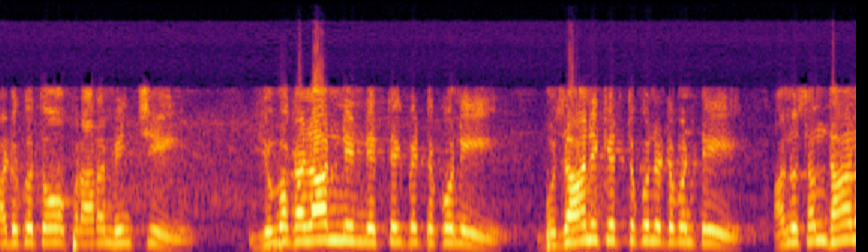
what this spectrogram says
అడుగుతో ప్రారంభించి యువగళాన్ని నెత్తిపెట్టుకొని భుజానికెత్తుకున్నటువంటి అనుసంధాన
